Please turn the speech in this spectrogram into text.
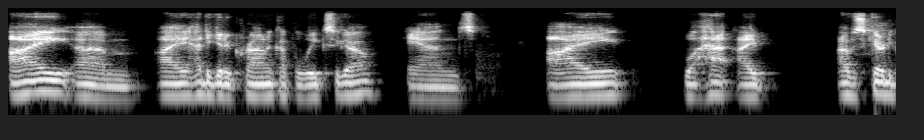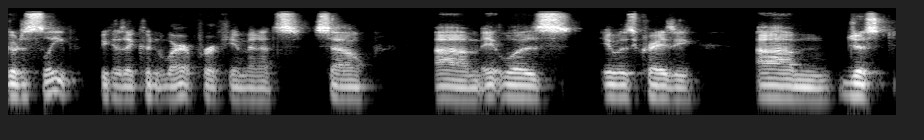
I um I had to get a crown a couple weeks ago, and I well had I I was scared to go to sleep because I couldn't wear it for a few minutes. So um it was it was crazy um, just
